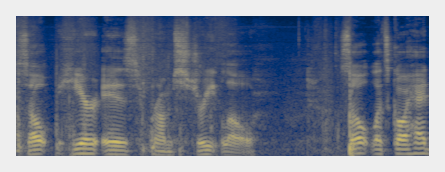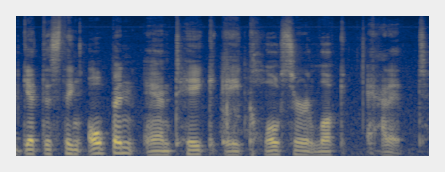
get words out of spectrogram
So here is from Street Low. So let's go ahead, get this thing open, and take a closer look at it.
